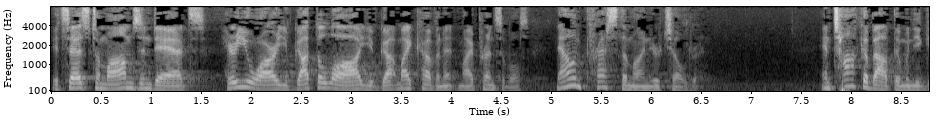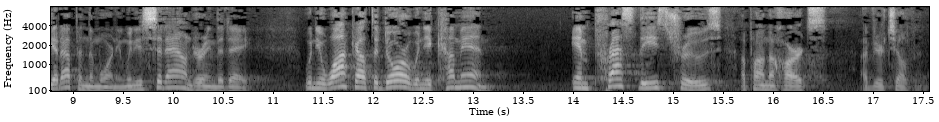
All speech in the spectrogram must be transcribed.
It says to moms and dads, here you are, you've got the law, you've got my covenant, my principles. Now impress them on your children. And talk about them when you get up in the morning, when you sit down during the day, when you walk out the door, when you come in. Impress these truths upon the hearts of your children.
